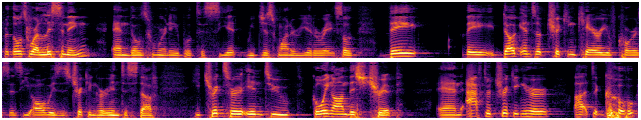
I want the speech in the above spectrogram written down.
for those who are listening and those who weren't able to see it, we just want to reiterate. So they they Doug ends up tricking Carrie, of course, as he always is tricking her into stuff. He tricks her into going on this trip, and after tricking her uh, to go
